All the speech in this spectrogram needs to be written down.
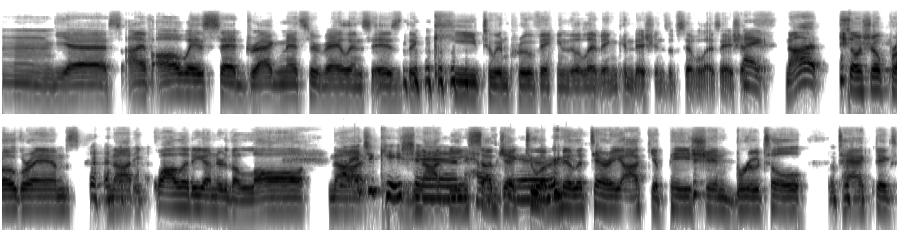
Mm, yes, I've always said dragnet surveillance is the key to improving the living conditions of civilization. Right. Not social programs, not equality under the law, not well, education, not being subject to a military occupation, brutal tactics.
